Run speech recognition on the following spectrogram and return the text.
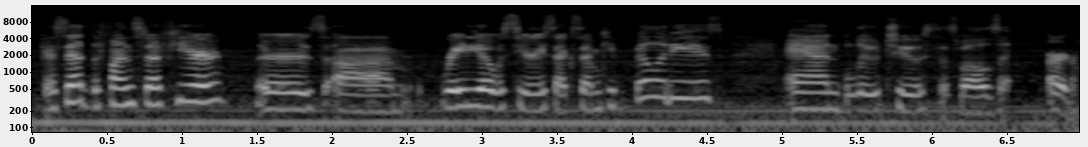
Like I said, the fun stuff here, there's um, radio with Sirius XM capabilities and Bluetooth as well as or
